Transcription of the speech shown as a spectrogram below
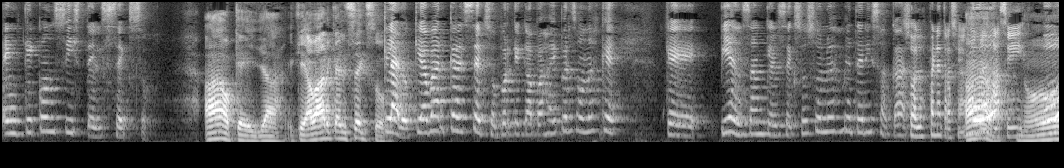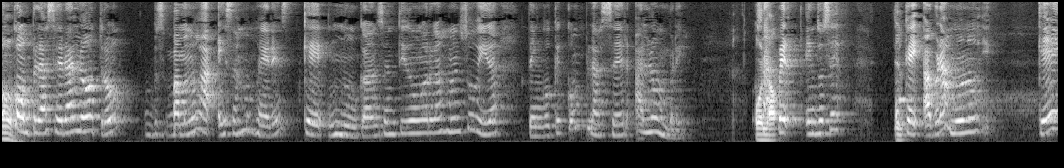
¿en qué consiste el sexo? Ah, ok, ya. Que abarca el sexo. Claro, ¿qué abarca el sexo? Porque capaz hay personas que, que piensan que el sexo solo es meter y sacar. Solo es penetración. Ah, así. no. O complacer al otro. Pues, Vámonos a esas mujeres que nunca han sentido un orgasmo en su vida. Tengo que complacer al hombre. O O sea, pero, entonces, ok, abrámonos. ¿Qué,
